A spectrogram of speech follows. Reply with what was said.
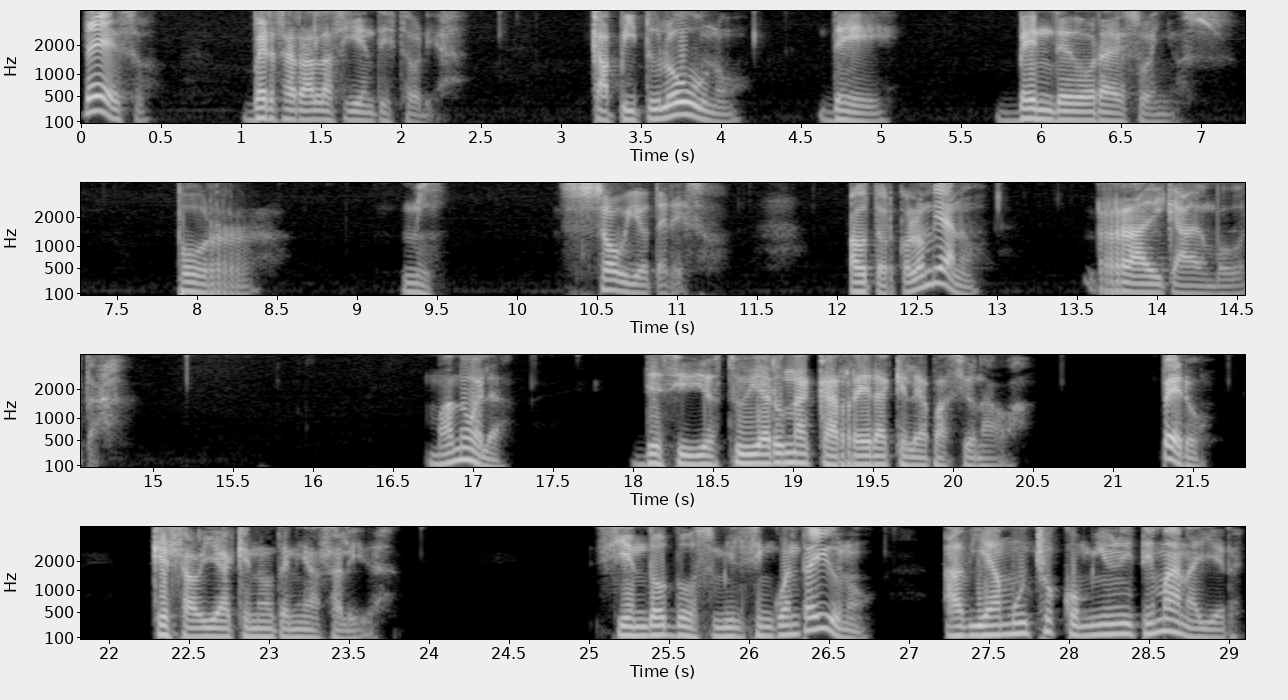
De eso versará la siguiente historia. Capítulo 1 de Vendedora de Sueños. Por mí, Sobio Tereso. Autor colombiano, radicado en Bogotá. Manuela decidió estudiar una carrera que le apasionaba, pero que sabía que no tenía salida. Siendo 2051, había mucho community manager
